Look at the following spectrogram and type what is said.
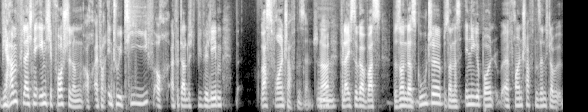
wir haben vielleicht eine ähnliche Vorstellung, auch einfach intuitiv, auch einfach dadurch, wie wir leben, was Freundschaften sind. Ne? Mhm. Vielleicht sogar was besonders gute, besonders innige Beu äh, Freundschaften sind. Ich glaube,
